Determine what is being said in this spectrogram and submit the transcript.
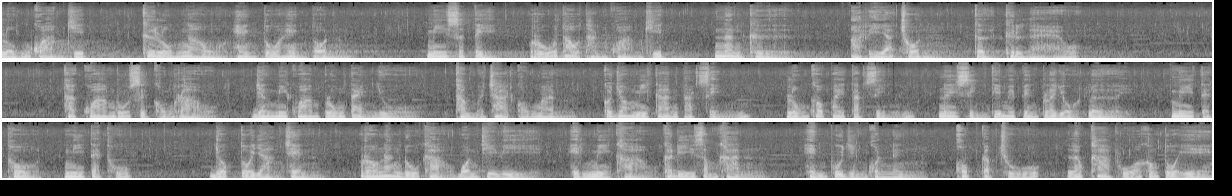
หลงความคิดคือหลงเงาแห่งตัวแห่งตน มีสติรู้เท่าทันความคิด นั่นคือ อริยชนเกิดขึ้นแล้ว ถ้าความรู้สึกของเรายังมีความปรุงแต่งอยู่ ธรรมชาติของมันก็ย่อมมีการตัดสิน หลงเข้าไปตัดสิน ในสิ่งที่ไม่เป็นประโยชน์เลย มีแต่โทษ มีแต่ทุกข์ ยกตัวอย่างเช่น เรานั่งดูข่าวบนทีวี เห็นมีข่าวคดีสำคัญ เห็นผู้หญิงคนหนึ่งคบกับชู้แล้วฆ่าผัวของตัวเอง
